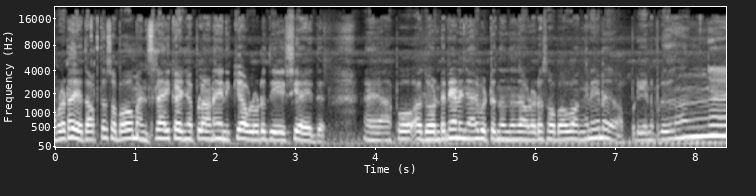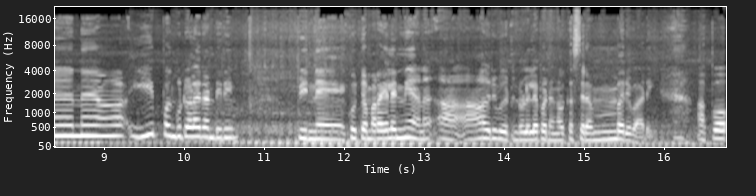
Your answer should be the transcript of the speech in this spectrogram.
അവളുടെ യഥാർത്ഥ സ്വഭാവം മനസ്സിലായി കഴിഞ്ഞപ്പോഴാണ് എനിക്ക് അവളോട് ദേഷ്യമായത്. അപ്പോൾ അതുകൊണ്ട് തന്നെയാണ് ഞാൻ വിട്ടു നിന്നത്. അവളുടെ സ്വഭാവം അങ്ങനെയാണ്. അപ്പടിയാണ് ഇപ്പടി അങ്ങനെ ഈ പെൺകുട്ടികളെ രണ്ടിനെയും പിന്നെ കുറ്റം പറയൽ തന്നെയാണ് ആ ഒരു വീട്ടിന്റെ ഉള്ളിലെ പെണ്ണുങ്ങൾക്ക് സ്ഥിരം പരിപാടി. അപ്പോൾ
